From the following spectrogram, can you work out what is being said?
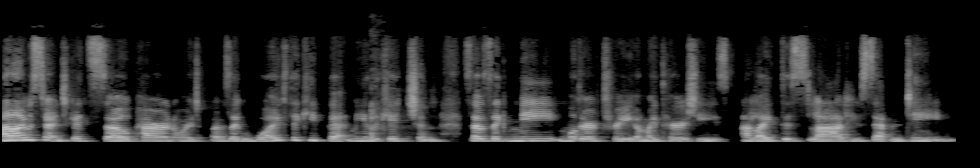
And I was starting to get so paranoid. I was like, why do they keep betting me in the kitchen? So it's like me, mother of three in my 30s, and like this lad who's 17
